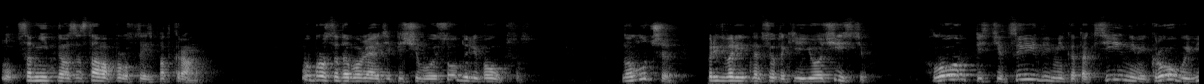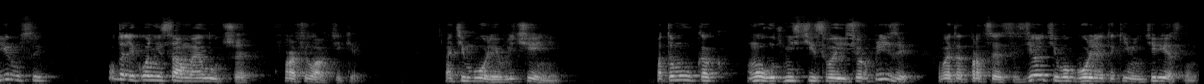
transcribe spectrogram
Ну, сомнительного состава просто из-под крана. Вы просто добавляете пищевую соду либо уксус. Но лучше предварительно все-таки ее очистив. Хлор, пестициды, микотоксины, микробы, вирусы. Ну, далеко не самое лучшее в профилактике. А тем более в лечении. Потому как могут внести свои сюрпризы в этот процесс сделать его более таким интересным.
